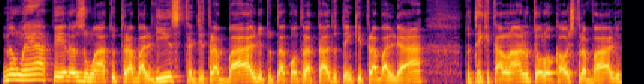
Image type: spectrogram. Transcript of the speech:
Não é apenas um ato trabalhista de trabalho, tu tá contratado, tem que trabalhar, tu tem que estar tá lá no teu local de trabalho.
